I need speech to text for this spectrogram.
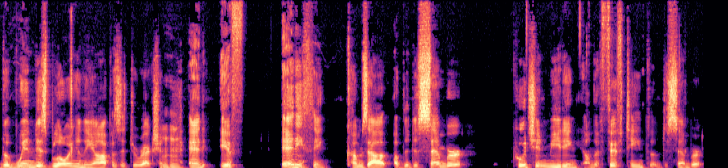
the wind is blowing in the opposite direction. Mm-hmm. And if anything comes out of the December Putin meeting on the 15th of December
